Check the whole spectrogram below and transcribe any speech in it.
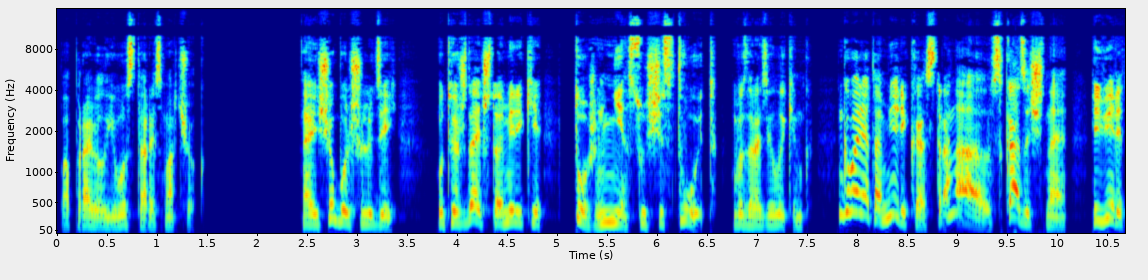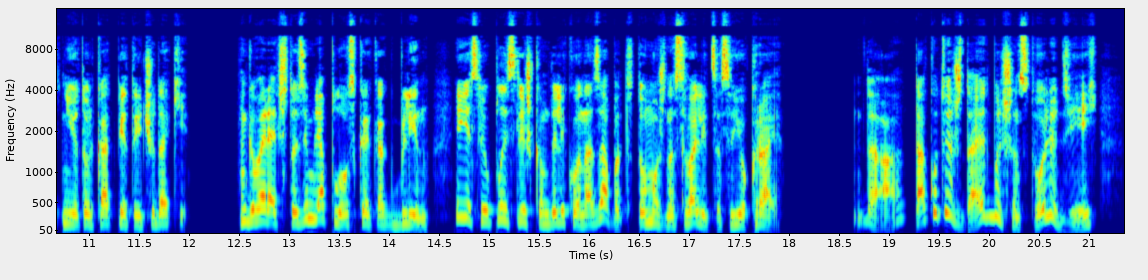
поправил его старый сморчок. А еще больше людей утверждает, что Америки тоже не существует, возразил Икинг. Говорят, Америка — страна сказочная, и верят в нее только отпетые чудаки. Говорят, что Земля плоская, как блин, и если уплыть слишком далеко на запад, то можно свалиться с ее края. «Да, так утверждает большинство людей», —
